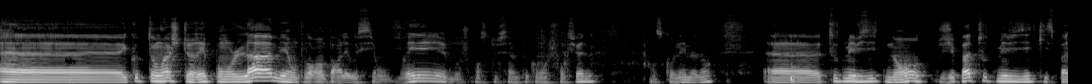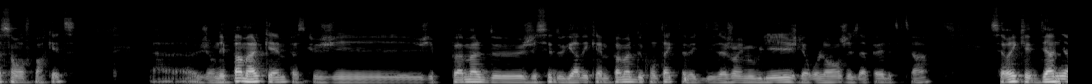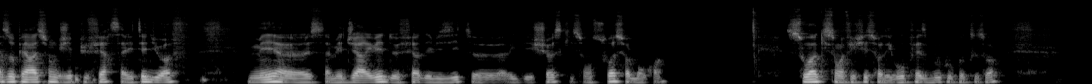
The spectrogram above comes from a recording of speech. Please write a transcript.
euh, écoute, Thomas, je te réponds là, mais on pourra en parler aussi en vrai. Bon, je pense que tu sais un peu comment je fonctionne. On se connaît maintenant. Euh, toutes mes visites, non, j'ai pas toutes mes visites qui se passent en off-market. Euh, j'en ai pas mal quand même parce que j'ai pas mal de. J'essaie de garder quand même pas mal de contacts avec des agents immobiliers, je les relance, je les appelle, etc. C'est vrai que les dernières opérations que j'ai pu faire, ça a été du off, mais ça m'est déjà arrivé de faire des visites avec des choses qui sont soit sur le bon coin, soit qui sont affichés sur des groupes Facebook ou quoi que ce soit.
